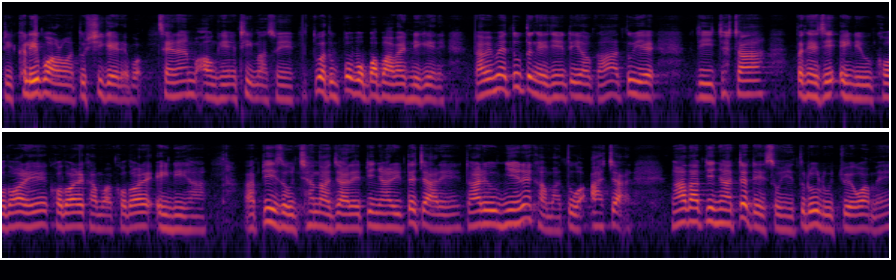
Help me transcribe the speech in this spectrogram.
ဒီကလေးဘွားတော့သူရှိခဲ့တယ်ပေါ့ဆယ်တန်းမအောင်ခင်အထိမှာဆိုရင်သူကသူပေါ့ပေါ့ပပပဲနေခဲ့တယ်ဒါပေမဲ့သူ့တငယ်ချင်းတယောက်ကသူ့ရဲ့ဒီတခြားတငယ်ချင်းအိမ်တွေကိုခေါ်သွားတယ်ခေါ်သွားတဲ့အခါမှာခေါ်သွားတဲ့အိမ်တွေဟာပြည့်စုံချမ်းသာကြတယ်ပညာတွေတက်ကြတယ်ဒါတွေကိုမြင်တဲ့အခါမှာသူကအားကြတယ်ငါသာပညာတက်တယ်ဆိုရင်သူတို့လိုကြွယ်ဝမယ်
